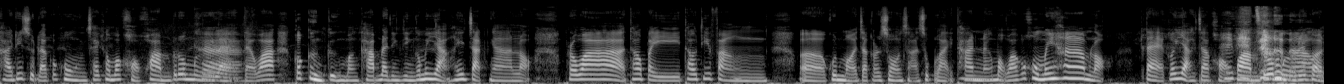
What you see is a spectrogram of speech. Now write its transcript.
ท้ายที่สุดแล้วก็คงใช้คำว่าขอความร่วมมือแหละ แต่ว่าก็กึ่งกึ่งๆบังคับแหละจริง ๆ ก็ไม่อยากให้จัดงานหรอก เพราะว่าเท่าไปเท่าที่ฟังเอ่อคุณหมอจากกระทรวงสาธารณสุขหลายท่านนะบอกว่าก็คงไม่ห้ามหรอกแต่ก็อยากจะขอความร่วมมือด้วยก่อน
